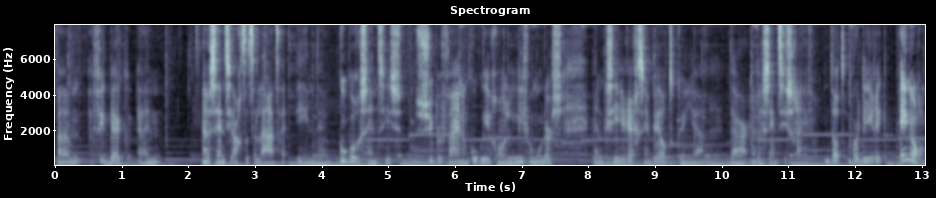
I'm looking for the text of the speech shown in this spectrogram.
een feedback en een recensie achter te laten in de Google recensies. Super fijn, dan google je gewoon lieve moeders en ik zie je rechts in beeld kun je daar een recensie schrijven. Dat waardeer ik enorm.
